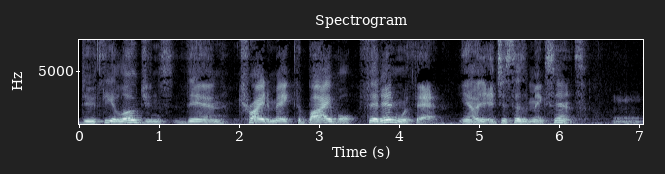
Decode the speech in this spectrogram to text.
do theologians then try to make the Bible fit in with that? You know, it just doesn't make sense. Mm-hmm.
